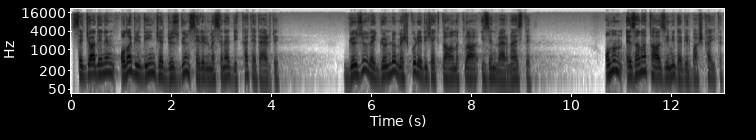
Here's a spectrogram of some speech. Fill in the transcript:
Seccadenin olabildiğince düzgün serilmesine dikkat ederdi. Gözü ve gönlü meşgul edecek dağınıklığa izin vermezdi. Onun ezana tazimi de bir başkaydı.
